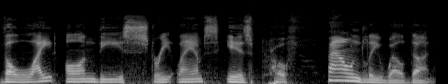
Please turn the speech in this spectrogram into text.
the light on these street lamps is profoundly well done.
